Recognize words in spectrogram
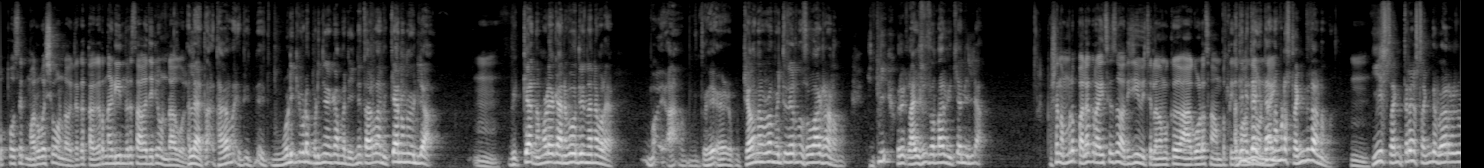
ഓപ്പോസിറ്റ് മറുവശവും ഉണ്ടാവും ഇതൊക്കെ തകർന്നടിയുന്ന ഒരു സാഹചര്യം ഉണ്ടാവുമല്ലോ. അല്ല തകർന്ന് മോഡിക്ക് ഇവിടെ പിടിച്ചു നിൽക്കാൻ പറ്റില്ല. ഇനി തകർന്നാൽ വിൽക്കാനൊന്നുമില്ല. ഇല്ല വിൽക്കാൻ നമ്മുടെയൊക്കെ അനുഭവത്തിൽ നിന്ന് തന്നെ പറയാം. കുറ്റാവുന്ന മുഴുവൻ വിറ്റ് തീർന്ന് സുഖമായിട്ട് നടന്നു ഇനി ഒരു ക്രൈസിസ് ഉണ്ടായി വിൽക്കാനില്ല. പക്ഷെ നമ്മൾ പല ക്രൈസിസും അതിജീവിച്ചില്ല. നമുക്ക് ആഗോള സാമ്പത്തിക നമ്മുടെ സ്ട്രെങ്ത് ഇതാണെന്ന്. ഈ സ്ട്രെങ്ത് ഇത്രയും സ്ട്രെങ്ത് വേറൊരു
